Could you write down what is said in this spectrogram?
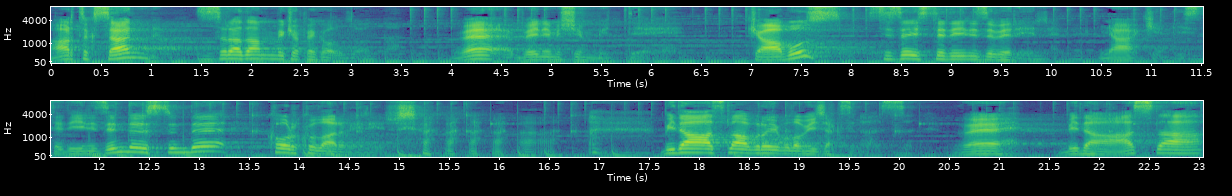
Artık sen sıradan bir köpek oldun. Ve benim işim bitti. Kabus size istediğinizi verir. Lakin istediğinizin de üstünde korkular verir. bir daha asla burayı bulamayacaksınız. Ve bir daha asla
